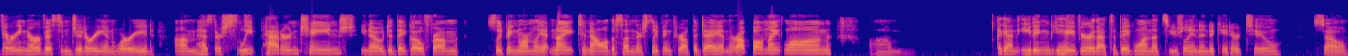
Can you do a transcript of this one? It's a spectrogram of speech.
very nervous and jittery and worried? Um, has their sleep pattern changed? You know, did they go from sleeping normally at night to now all of a sudden they're sleeping throughout the day and they're up all night long? Um, again, eating behavior, that's a big one. That's usually an indicator too. So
